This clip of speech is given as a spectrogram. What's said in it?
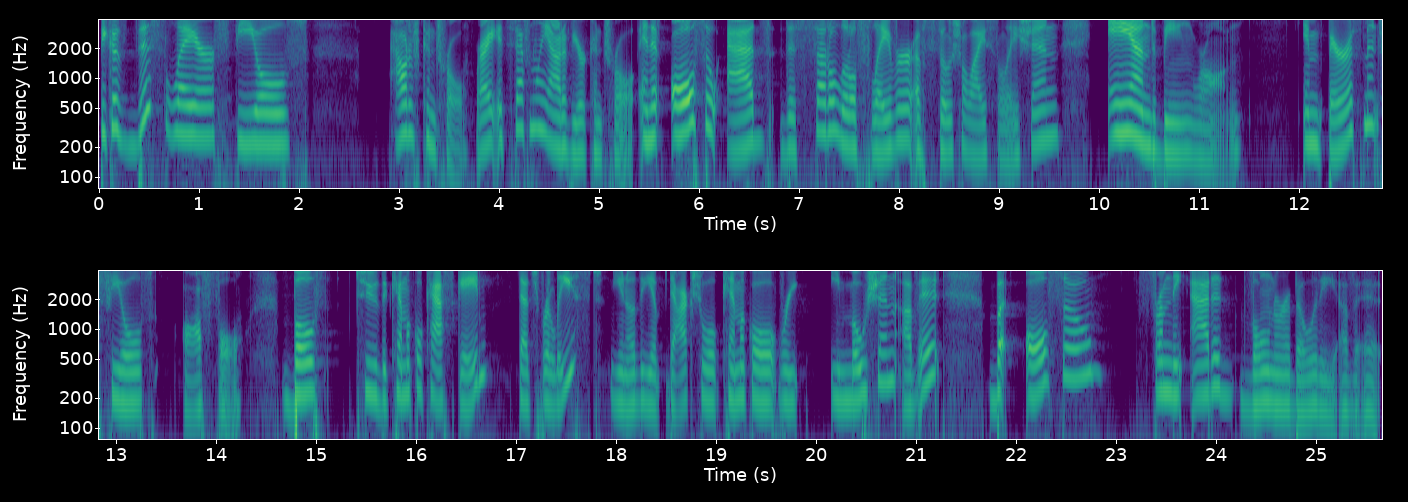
because this layer feels out of control, right? It's definitely out of your control. And it also adds this subtle little flavor of social isolation and being wrong. Embarrassment feels awful, both to the chemical cascade that's released, you know, the, the actual chemical re- emotion of it, but also from the added vulnerability of it.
